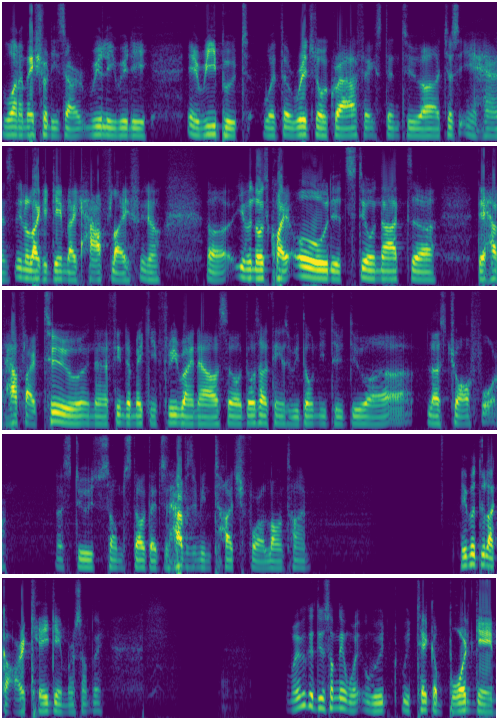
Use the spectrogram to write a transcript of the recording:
we want to make sure these are really, really a reboot with the original graphics than to uh, just enhance, you know, like a game like Half-Life, you know, uh, even though it's quite old, it's still not, uh, they have Half-Life 2, and I think they're making 3 right now, so those are things we don't need to do uh, Let's Draw for. Let's do some stuff that just hasn't been touched for a long time. Maybe we'll do like an arcade game or something. Maybe we could do something, we, we take a board game,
